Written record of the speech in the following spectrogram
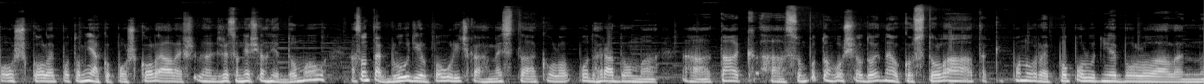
po škole, potom nie ako po škole, ale že som nešiel hneď domov a som tak blúdil po uličkách mesta, okolo pod hradom a a tak a som potom vošiel do jedného kostola a také ponúre popoludne bolo a len e,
